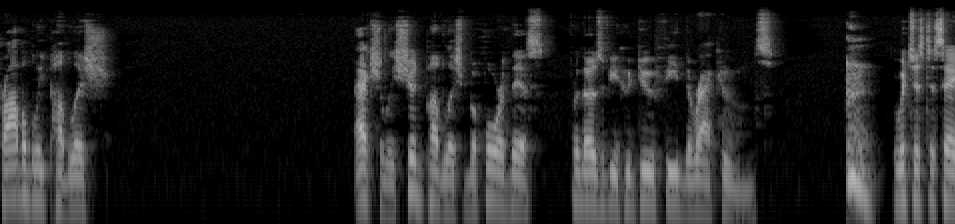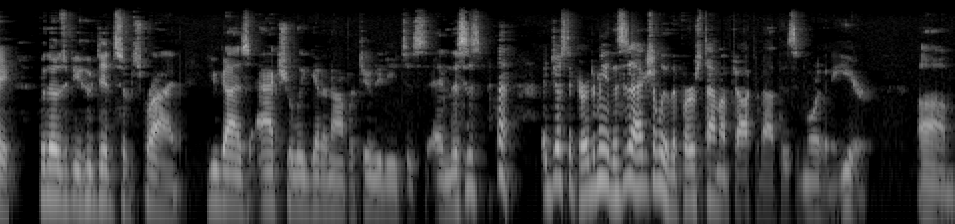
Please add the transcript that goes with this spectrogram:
probably publish, actually, should publish before this for those of you who do feed the raccoons, which is to say, for those of you who did subscribe, you guys actually get an opportunity to. And this is, it just occurred to me, this is actually the first time I've talked about this in more than a year. Um,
